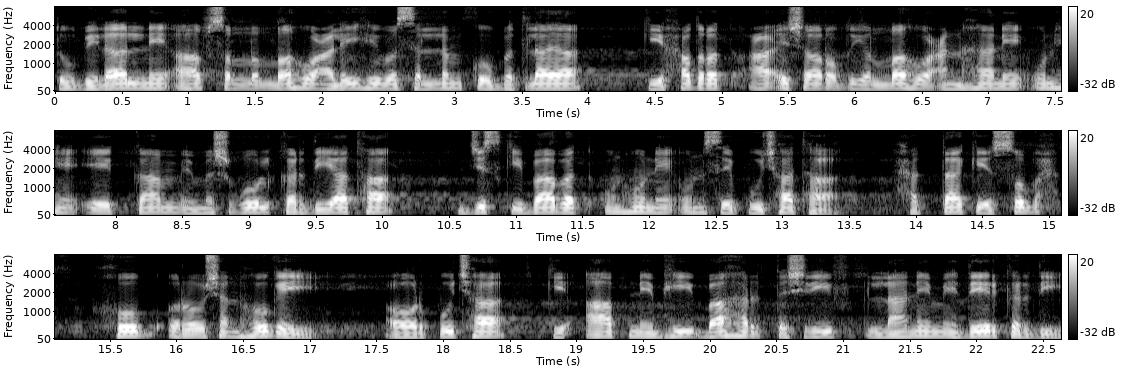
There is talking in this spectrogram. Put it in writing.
تو بلال نے آپ صلی اللہ علیہ وسلم کو بتلایا کہ حضرت عائشہ رضی اللہ عنہا نے انہیں ایک کام میں مشغول کر دیا تھا۔ جس کی بابت انہوں نے ان سے پوچھا تھا، حتیٰ کہ صبح خوب روشن ہو گئی اور پوچھا کہ آپ نے بھی باہر تشریف لانے میں دیر کر دی۔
